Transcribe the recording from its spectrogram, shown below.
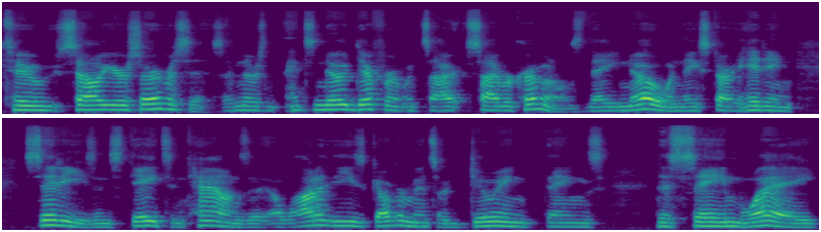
to sell your services. And there's it's no different with cyber criminals. They know when they start hitting cities and states and towns that a lot of these governments are doing things the same way,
